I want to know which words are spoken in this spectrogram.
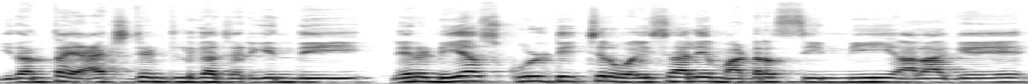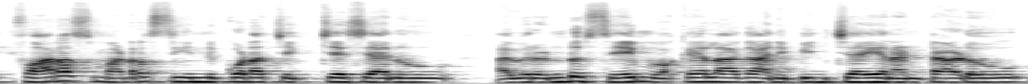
ఇదంతా యాక్సిడెంటల్గా జరిగింది. నేను Nia school teacher Vaishali murder సీన్ని అలాగే ఫారస్ మర్డర్ సీన్ని కూడా చెక్ చేశాను. అవి రెండు సేమ్ ఒకేలాగా కనిపించాయి అని అంటాడు.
